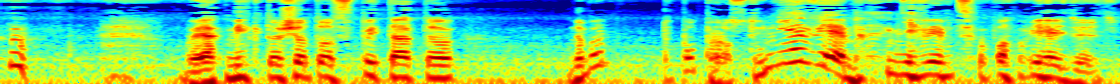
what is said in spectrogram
Bo jak mnie ktoś o to spyta, to no bo to po prostu nie wiem, nie wiem co powiedzieć.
